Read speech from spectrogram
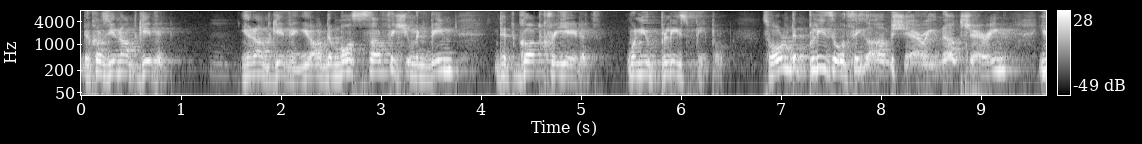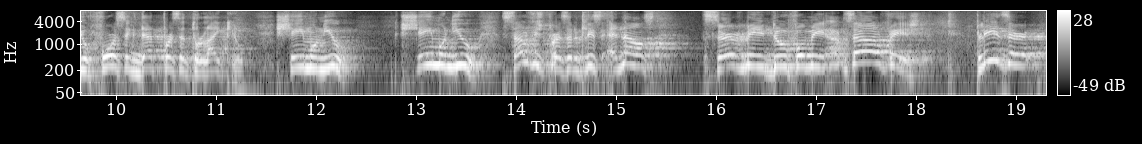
Because you're not giving. You're not giving. You are the most selfish human being that God created when you please people. So all the pleaser will think, oh, I'm sharing, not sharing. You're forcing that person to like you. Shame on you. Shame on you. Selfish person at least announce, serve me, do for me. I'm selfish. Pleaser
